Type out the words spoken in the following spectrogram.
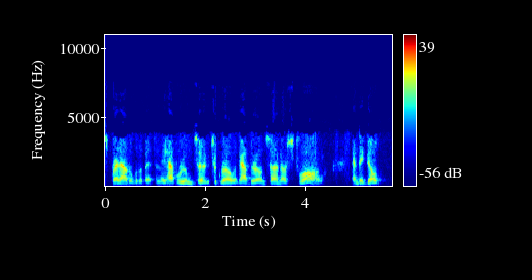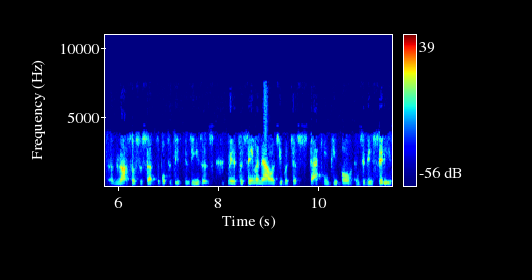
spread out a little bit and they have room to to grow and have their own sun are strong, and they don't they're not so susceptible to these diseases. I mean, it's the same analogy with just stacking people into these cities.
